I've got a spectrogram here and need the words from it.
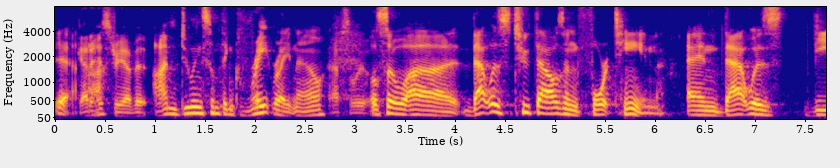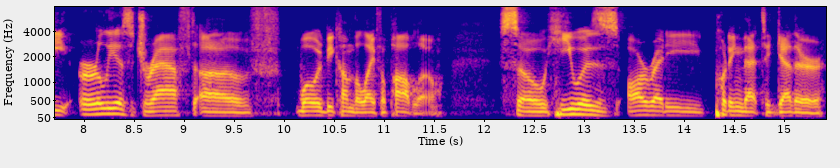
Yeah, Got a history of it. I'm doing something great right now. Absolutely. Well, so uh, that was 2014, and that was the earliest draft of what would become the life of Pablo. So he was already putting that together,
